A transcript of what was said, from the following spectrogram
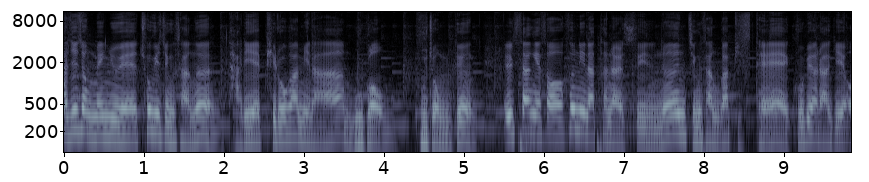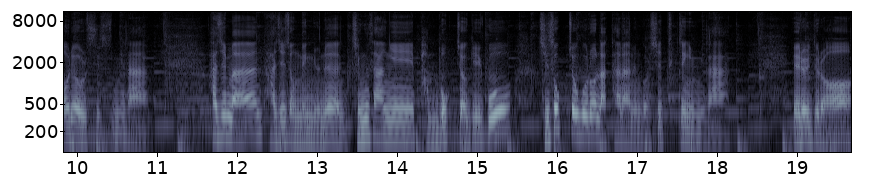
하지정맥류의 초기 증상은 다리의 피로감이나 무거움, 부종 등 일상에서 흔히 나타날 수 있는 증상과 비슷해 구별하기 어려울 수 있습니다. 하지만 하지정맥류는 증상이 반복적이고 지속적으로 나타나는 것이 특징입니다. 예를 들어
